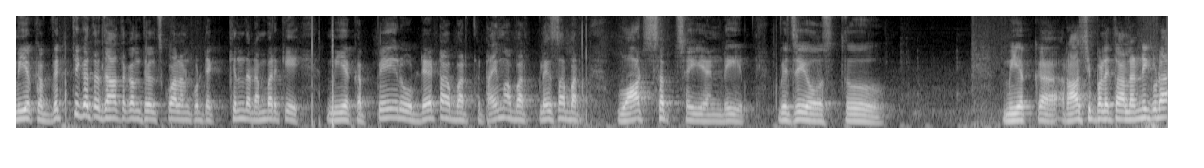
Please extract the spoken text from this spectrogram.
మీ యొక్క వ్యక్తిగత జాతకం తెలుసుకోవాలనుకుంటే కింద నెంబర్కి మీ యొక్క పేరు date of birth time of birth place of birth WhatsApp చేయండి. విజయోస్తు. మీ యొక్క రాశి ఫలితాలన్నీ కూడా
